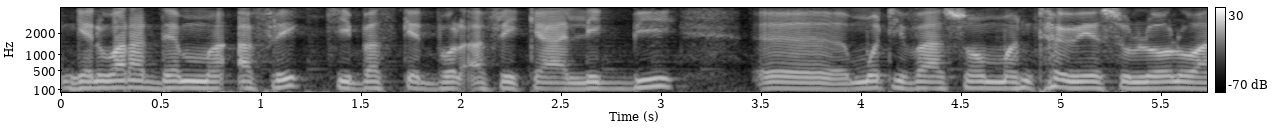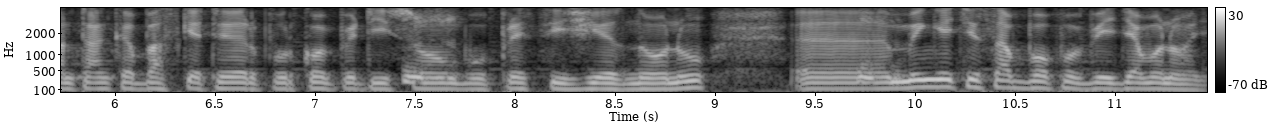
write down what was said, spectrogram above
ngeen war a dem Afrique ci basketball Africa League bi. Motivation mënta weesu loolu en tant que basketteur pour compétition bu prestigieuse noonu. Mi ngi ci sa bopp bi jamono ji.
